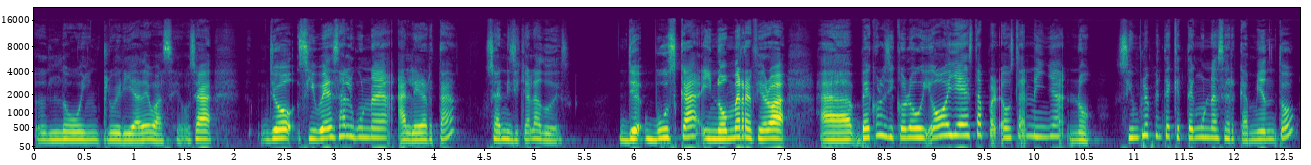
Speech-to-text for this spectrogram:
lo incluiría de base. O sea, yo, si ves alguna alerta, O sea, ni siquiera la dudes. Busca, y no me refiero a, ve con el psicólogo y, oye, esta, esta niña, no. Simplemente que tenga un acercamiento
